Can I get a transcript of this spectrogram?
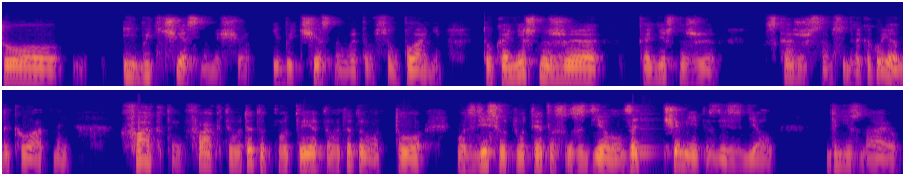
то и быть честным еще, и быть честным в этом всем плане, то, конечно же, конечно же, скажешь сам себе, да какой я адекватный. Факты, факты, вот это, вот это, вот это, вот то, вот здесь вот, вот это сделал. Зачем я это здесь сделал? Да не знаю.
